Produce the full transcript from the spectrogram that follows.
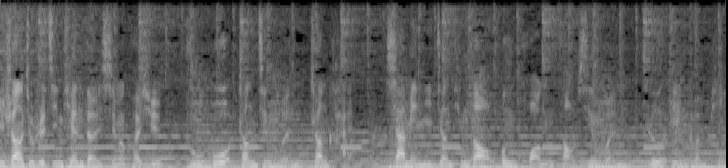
以上就是今天的新闻快讯，主播张静文、张凯。下面您将听到凤凰早新闻热点转评。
